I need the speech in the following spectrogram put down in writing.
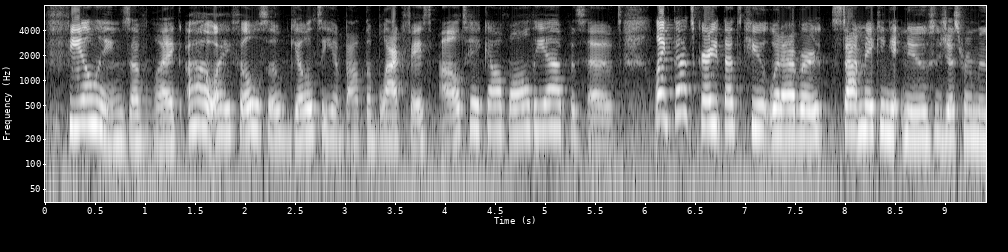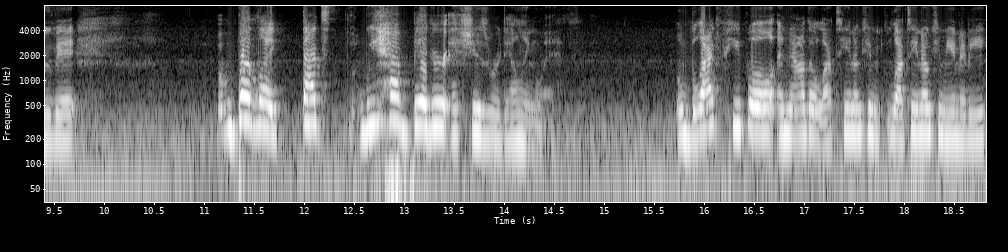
feelings of like, oh, I feel so guilty about the blackface. I'll take off all the episodes. Like, that's great, that's cute, whatever. Stop making it news, just remove it. But like, that's we have bigger issues we're dealing with black people and now the Latino com- Latino community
